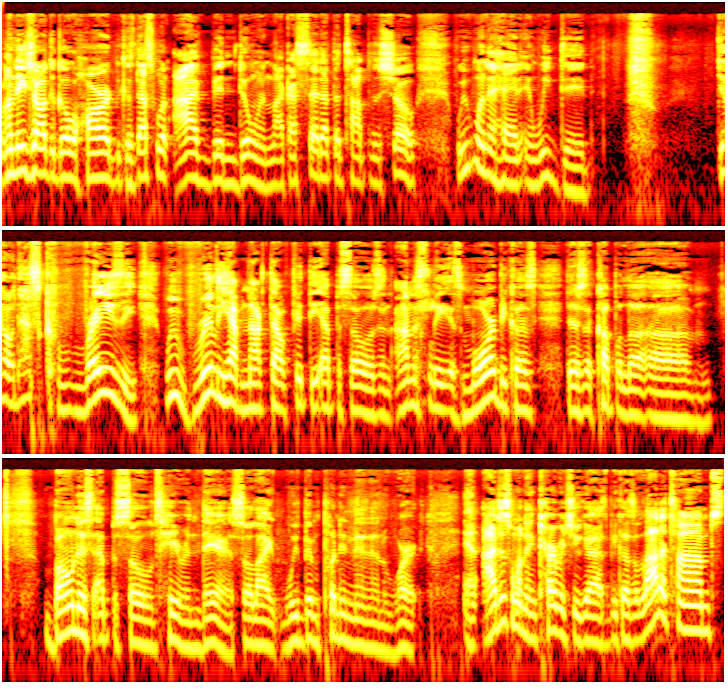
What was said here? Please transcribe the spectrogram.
I need y'all to go hard because that's what I've been doing. Like I said at the top of the show, we went ahead and we did. Yo, that's crazy. We really have knocked out 50 episodes, and honestly, it's more because there's a couple of um, bonus episodes here and there. So, like, we've been putting in the work. And I just want to encourage you guys because a lot of times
